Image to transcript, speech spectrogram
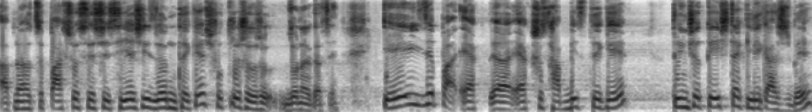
আপনার হচ্ছে পাঁচশো ছিয়াশি জন থেকে সতেরোশো জনের কাছে। এই যে এক- একশো ছাব্বিশ থেকে তিনশো তেইশটা ক্লিক আসবে,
